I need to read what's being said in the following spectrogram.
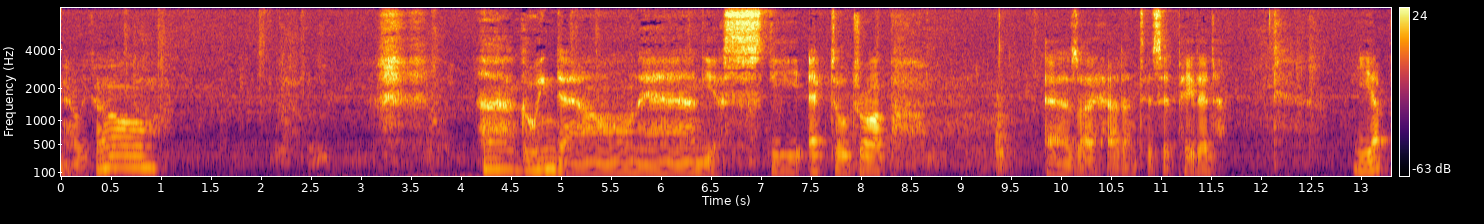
There we go. Uh, going down, and yes, the ecto drop, as I had anticipated. Yep,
